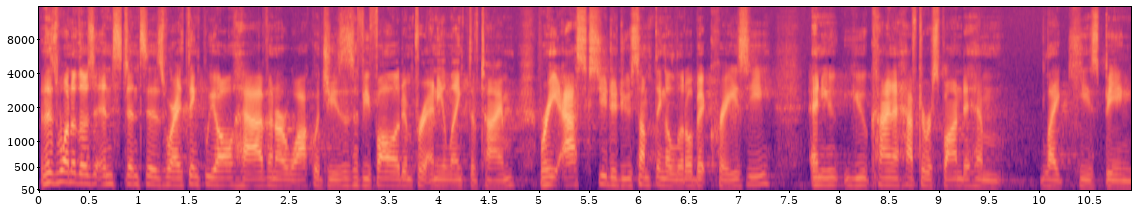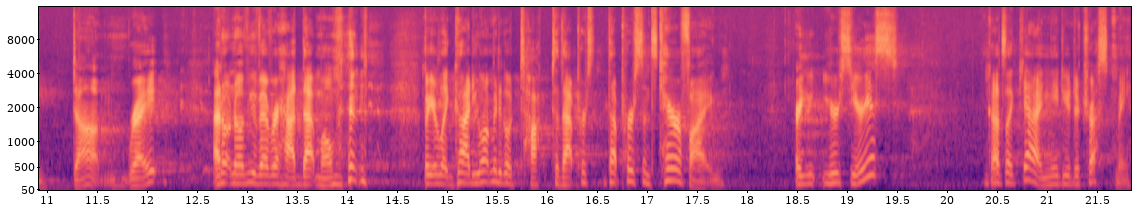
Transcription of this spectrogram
And this is one of those instances where I think we all have in our walk with Jesus, if you followed him for any length of time, where he asks you to do something a little bit crazy and you, you kind of have to respond to him like he's being dumb, right? I don't know if you've ever had that moment, but you're like, God, you want me to go talk to that person? That person's terrifying. Are you you're serious? God's like, Yeah, I need you to trust me.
